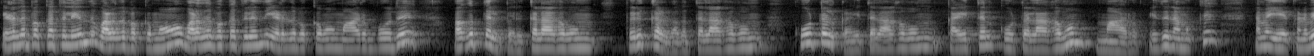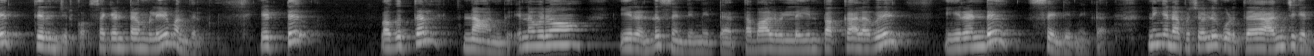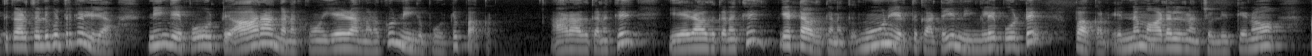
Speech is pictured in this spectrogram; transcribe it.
இடது பக்கத்துலேருந்து வலது பக்கமோ வலது பக்கத்துலேருந்து இடது பக்கமோ மாறும்போது வகுத்தல் பெருக்கலாகவும் பெருக்கல் வகுத்தலாகவும் கூட்டல் கழித்தலாகவும் கழித்தல் கூட்டலாகவும் மாறும். இது நமக்கு நம்ம ஏற்கனவே தெரிஞ்சிருக்கோம். செகண்ட் டேர்ம்லேயே வந்திருக்கு. எட்டு வகுத்தல் நான்கு. என்ன வரும்? இரண்டு சென்டிமீட்டர் தபால் வில்லையின் பக்க அளவு இரண்டு சென்டிமீட்டர். நீங்கள் நான் இப்போ சொல்லிக் கொடுத்த அஞ்சு எடுத்துக்காட்டு சொல்லி கொடுத்துருக்கேன் இல்லையா? நீங்கள் போட்டு ஆறாம் கணக்கும் ஏழாம் கணக்கும் நீங்கள் போட்டு பார்க்கணும். ஆறாவது கணக்கு ஏழாவது கணக்கு எட்டாவது கணக்கு. மூணு எடுத்துக்காட்டையும் நீங்களே போட்டு பார்க்கணும். என்ன மாடலில் நான் சொல்லியிருக்கேனோ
